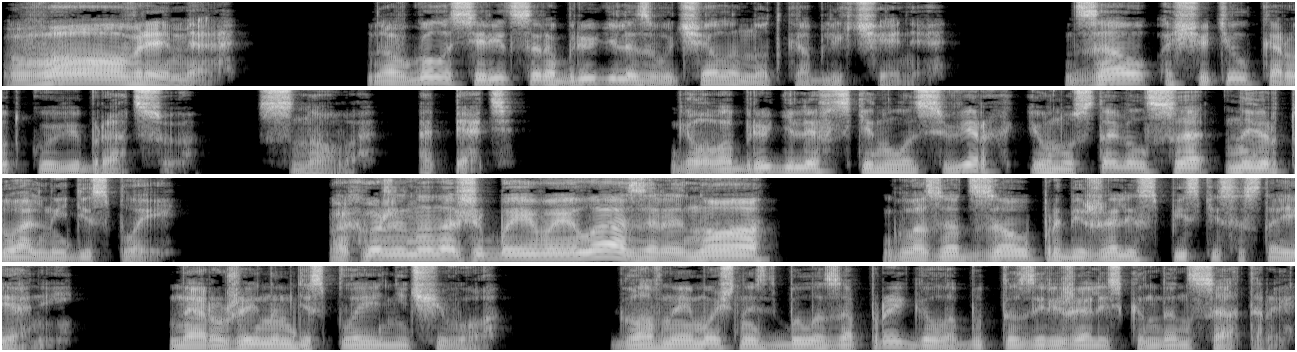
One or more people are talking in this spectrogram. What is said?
Вовремя!» Но в голосе Рицера Брюгеля звучала нотка облегчения. Дзао ощутил короткую вибрацию. Снова. Опять. Голова Брюгеля вскинулась вверх, и он уставился на виртуальный дисплей. «Похоже на наши боевые лазеры, но...» Глаза Цзао пробежали списки состояний. На оружейном дисплее ничего. Главная мощность была запрыгала, будто заряжались конденсаторы.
